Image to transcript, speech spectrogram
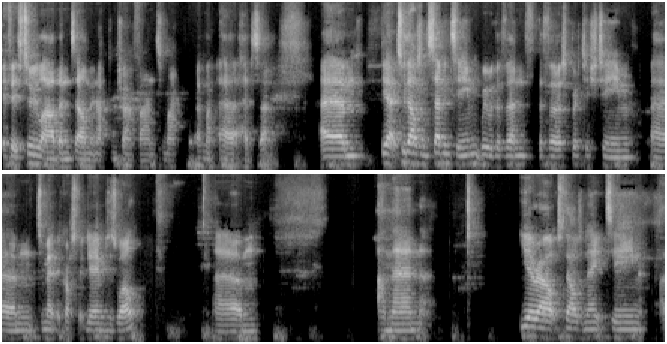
if it's too loud, then tell me and I can try and find my, my uh, headset. Um, yeah, 2017, we were the, then the first British team um, to make the CrossFit Games as well. Um, and then year out, 2018, I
